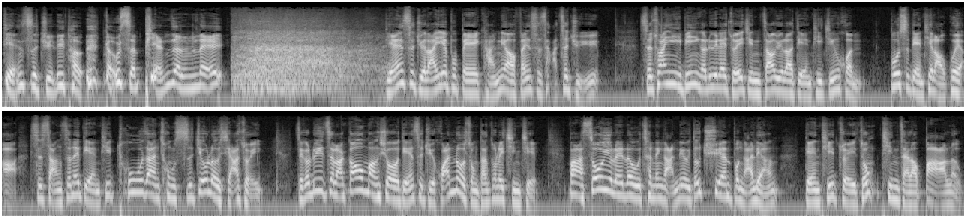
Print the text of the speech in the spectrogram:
电视剧里头都是骗人的。电视剧那也不白看，你要分是啥子剧。四川宜宾一个女的最近遭遇了电梯惊魂，不是电梯闹鬼啊，是上升的电梯突然从十九楼下坠。这个女子呢，搞忙学电视剧《欢乐颂》当中的情节，把所有的楼层的按钮都全部按亮，电梯最终停在了八楼。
